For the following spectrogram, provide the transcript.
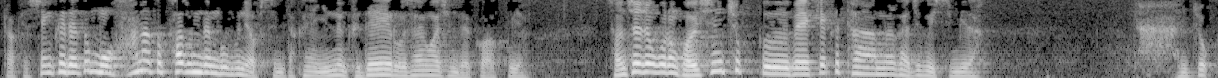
이렇게 싱크대도 뭐 하나도 파손된 부분이 없습니다. 그냥 있는 그대로 사용하시면 될 것 같고요. 전체적으로는 거의 신축급의 깨끗함을 가지고 있습니다. 자, 이쪽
